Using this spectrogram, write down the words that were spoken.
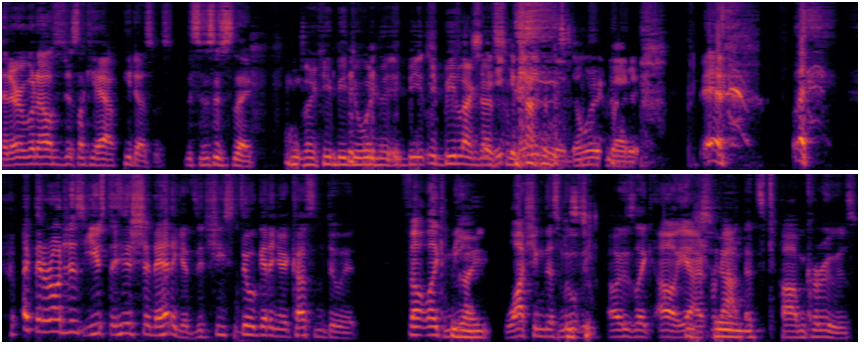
And everyone else is just like, Yeah, he does this. This is his thing. It's like he'd be doing it. It'd be it'd be like so that. He sometimes. can handle it. Don't worry about it. Yeah, like, like they're all just used to his shenanigans, and she's still getting accustomed to it. Felt like me right. watching this movie. I was like, oh yeah, I forgot that's Tom Cruise.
